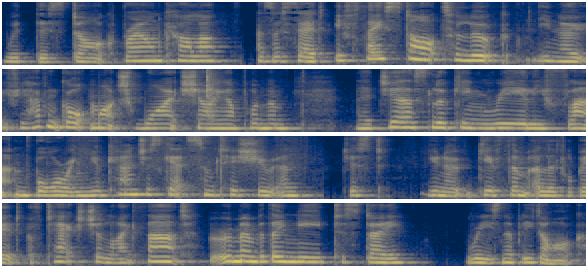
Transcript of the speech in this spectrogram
with this dark brown colour. As I said, if they start to look, you know, if you haven't got much white showing up on them, they're just looking really flat and boring, you can just get some tissue and just, you know, give them a little bit of texture like that. But remember, they need to stay reasonably dark.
